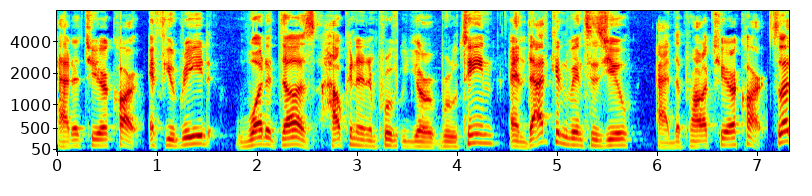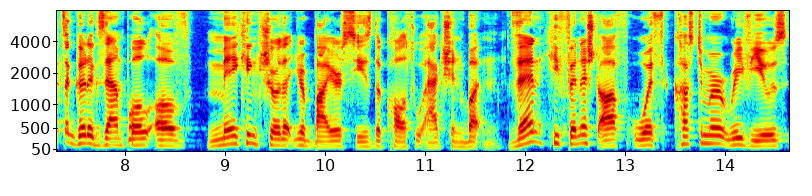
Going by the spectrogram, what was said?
add it to your cart. If you read what it does, how can it improve your routine, and that convinces you, add the product to your cart. So that's a good example of making sure that your buyer sees the call to action button. Then he finished off with customer reviews,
